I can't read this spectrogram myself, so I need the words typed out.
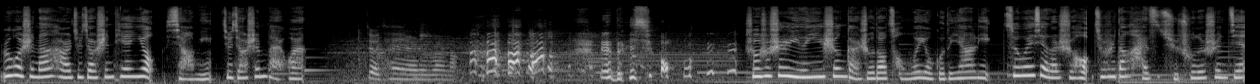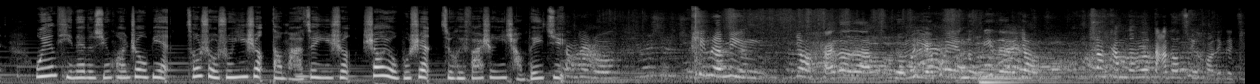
如果是男孩就叫申天佑，小名就叫申百万。叫天爷的吧了，那得笑。手术室里的医生感受到从未有过的压力，最危险的时候就是当孩子取出的瞬间。吴英体内的循环骤变，从手术医生到麻醉医生，稍有不慎就会发生一场悲剧。像这种拼着命要孩子的，我们也会努力的要让他们能够达到最好的一个结。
